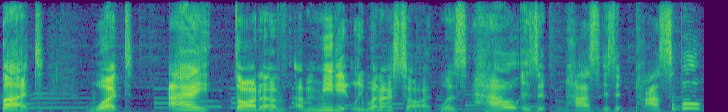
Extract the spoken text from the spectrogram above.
But what I thought of immediately when I saw it was how is it pos- is it possible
